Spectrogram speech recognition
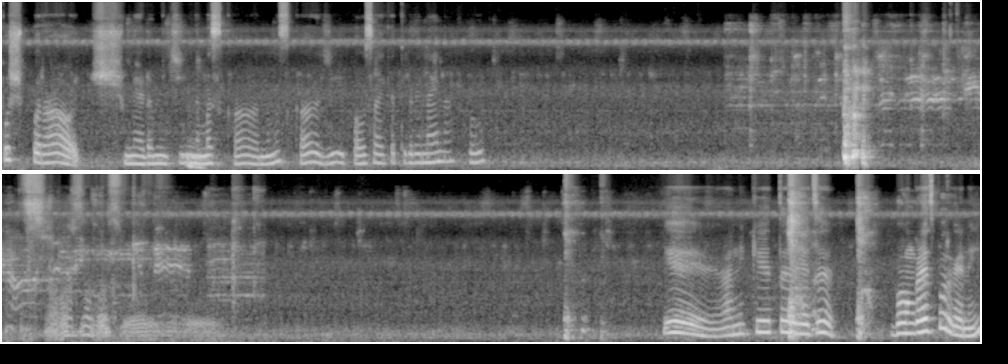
पुष्पराज मॅडमजी नमस्कार नमस्कार जी. पाऊस आहे का तिकडे? नाही ना? हो. हे अनिकेत ह्याच भोंगळेच पोरग आहे नाही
